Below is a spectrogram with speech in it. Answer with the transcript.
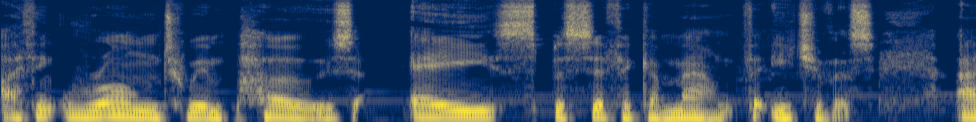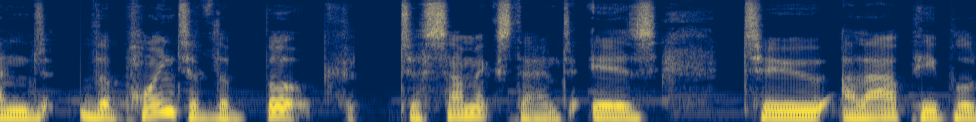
I think, wrong to impose a specific amount for each of us. And the point of the book, to some extent, is to allow people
